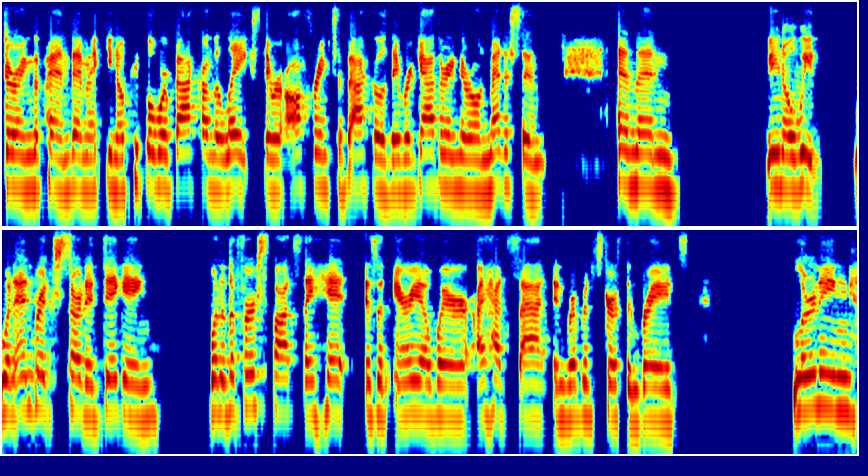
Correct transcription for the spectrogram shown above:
during the pandemic you know people were back on the lakes they were offering tobacco they were gathering their own medicine. And then you know we when enbridge started digging one of the first spots they hit is an area where i had sat in ribbon skirts and braids learning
